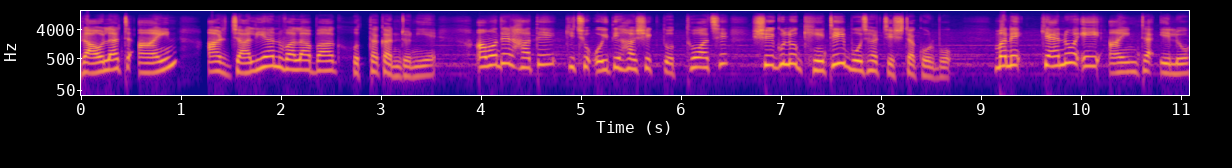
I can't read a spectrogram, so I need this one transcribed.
রাওলাট আইন আর জালিয়ানওয়ালাবাগ হত্যাকাণ্ড নিয়ে। আমাদের হাতে কিছু ঐতিহাসিক তথ্য আছে, সেগুলো ঘেঁটেই বোঝার চেষ্টা করব। মানে কেন এই আইনটা এলো?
